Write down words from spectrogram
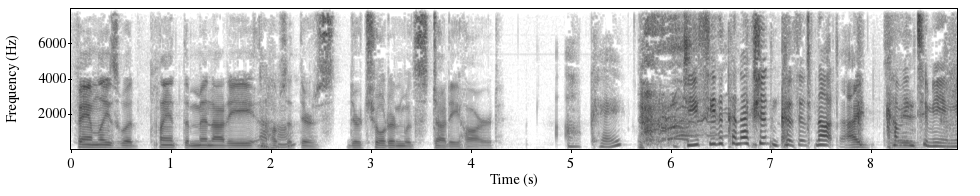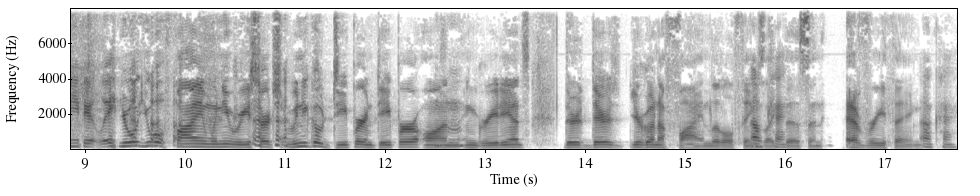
families would plant the minari in Uh-huh. hopes that their their children would study hard. Okay. Do you see the connection? Because it's not I coming did. to me immediately. You will you will find when you research when you go deeper and deeper on Mm-hmm. ingredients, there there's you're gonna find little things Okay. like this and everything. Okay.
